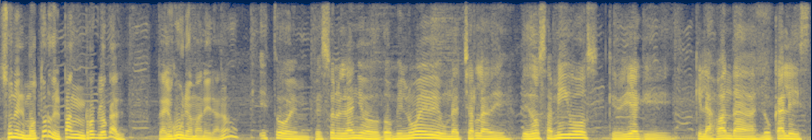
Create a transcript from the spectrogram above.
son el motor del punk rock local, de alguna manera, ¿no? Esto empezó en el año 2009, una charla de, de dos amigos que veía que, que las bandas locales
